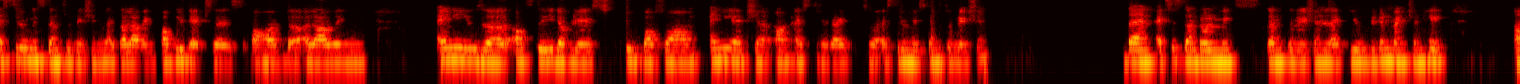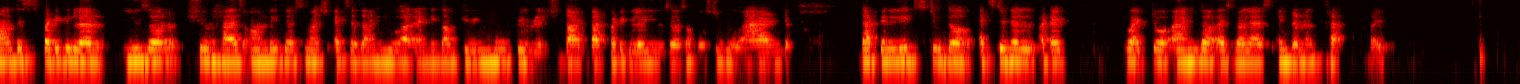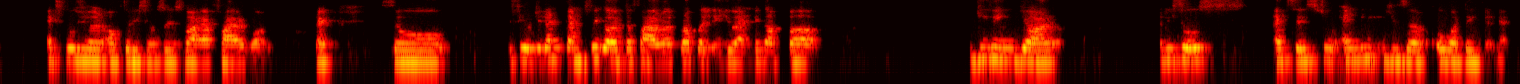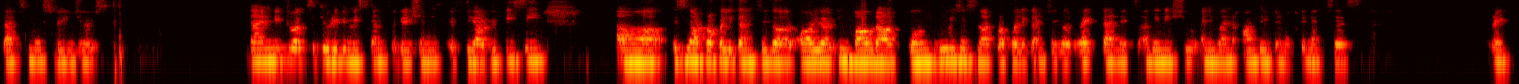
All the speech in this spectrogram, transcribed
S3 misconfiguration like allowing public access or the allowing any user of the AWS to perform any action on S3, right? So S3 misconfiguration. Then access control mix configuration like you didn't mention hey uh, this particular user should has only this much access and you are ending up giving more privilege that that particular user is supposed to do. And that can leads to the external attack vector and the, as well as internal threat right? Exposure of the resources via firewall right? So if you didn't configure the firewall properly, you're ending up uh, giving your resource access to any user over the internet. That's most dangerous. Then network security misconfiguration, if the RVPC uh, is not properly configured or your inbound outbound rules is not properly configured, right? Then it's again issue anyone on the internet can access right?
